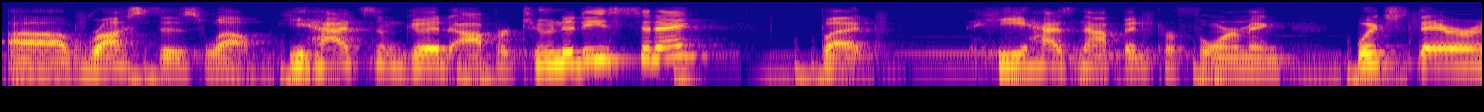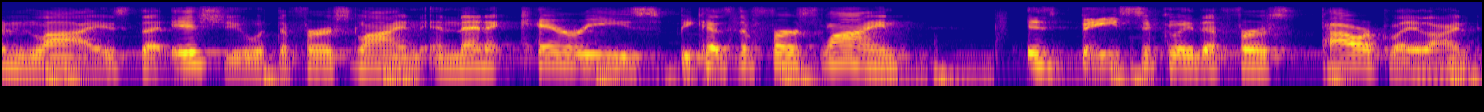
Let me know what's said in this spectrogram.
Uh, Rust as well. He had some good opportunities today, but he has not been performing. Which therein lies the issue with the first line, and then it carries because the first line is basically the first power play line.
